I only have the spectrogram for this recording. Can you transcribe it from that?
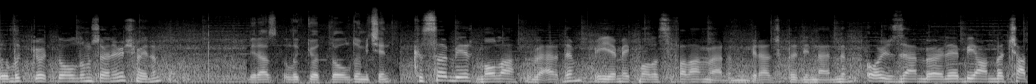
ılık götlü olduğumu söylemiş miydim? Biraz ılık götlü olduğum için Kısa bir mola verdim. Bir yemek molası falan verdim. Birazcık da dinlendim. O yüzden böyle bir anda çat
